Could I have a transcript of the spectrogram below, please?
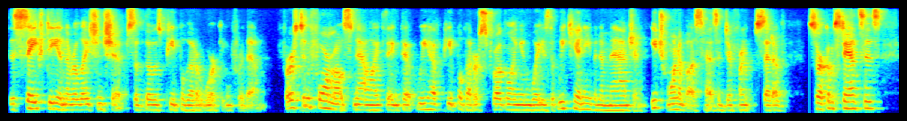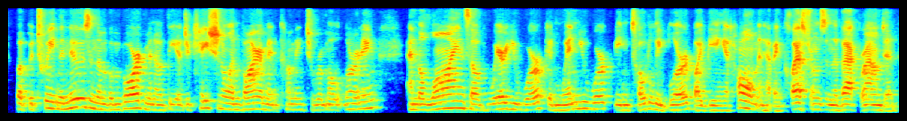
the safety and the relationships of those people that are working for them. First and foremost, now I think that we have people that are struggling in ways that we can't even imagine. Each one of us has a different set of circumstances. But between the news and the bombardment of the educational environment coming to remote learning and the lines of where you work and when you work being totally blurred by being at home and having classrooms in the background and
